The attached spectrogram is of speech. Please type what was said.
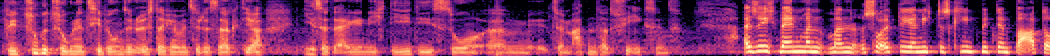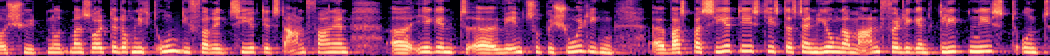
für die Zugezogenen jetzt hier bei uns in Österreich, wenn man jetzt wieder sagt, ja, ihr seid eigentlich die, die so ähm, zu einem Attentat fähig sind? Also ich meine, man, man sollte ja nicht das Kind mit dem Bart ausschütten und man sollte doch nicht undifferenziert jetzt anfangen, äh, irgendwen zu beschuldigen. Äh, was passiert ist, ist, dass ein junger Mann völlig entglitten ist und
